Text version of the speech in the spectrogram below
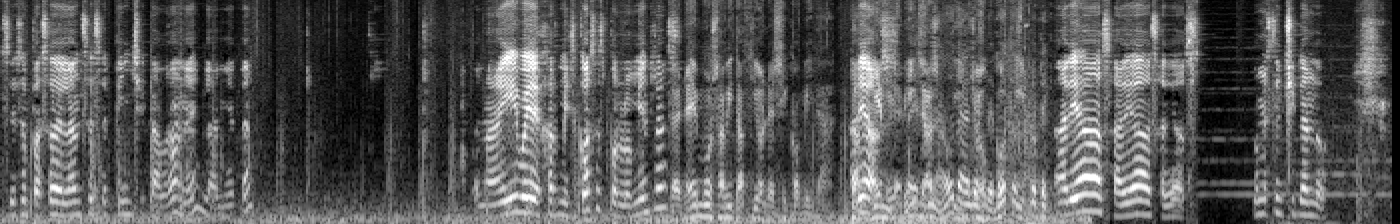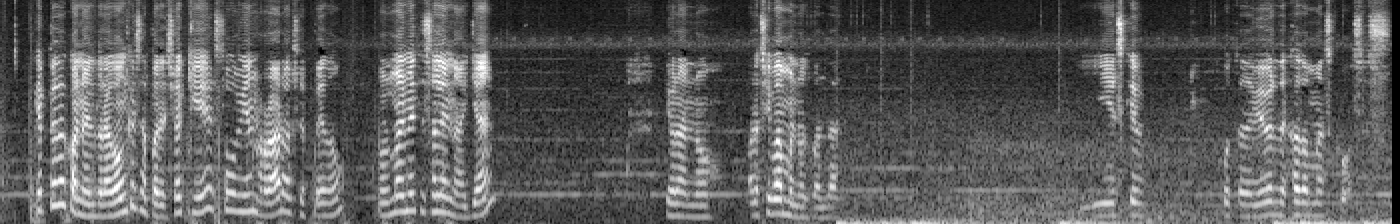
Sí se pasó de lanza ese pinche cabrón, eh, la neta. Bueno, ahí voy a dejar mis cosas por lo mientras. Tenemos habitaciones y comida. Adiós. También Esta bebidas es una oda a y los yo devotos cocino. protectores. Adiós, adiós, adiós. No me estén chingando. ¿Qué pedo con el dragón que se apareció aquí? eh? Estuvo bien raro ese pedo. Normalmente salen allá. Y ahora no. Ahora sí vámonos, banda. Y es que... Puta, debí haber dejado más cosas.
